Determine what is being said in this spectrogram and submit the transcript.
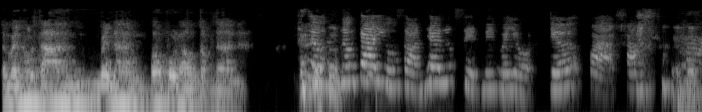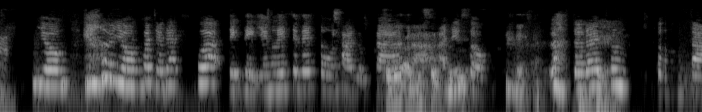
ทำไมน้องตาไม่นานพอพวกเรากับนาน น้องตาอยู่สอนแค่ลูกศิษย์มีประโยชน์เยอะกว่าค่ะโยมโยมก็จะได้เพราะเด็กๆยังเล็กจะได้โตทานหลวงตาอันนี้สงอันนี้สงจะได้เพิ่งหลวงตา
